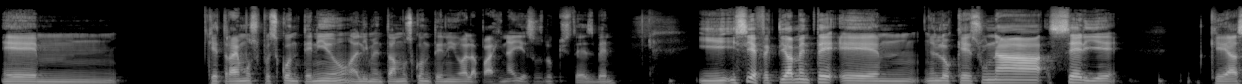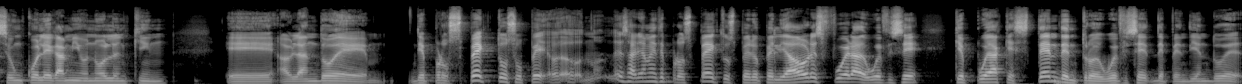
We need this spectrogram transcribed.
Eh, que traemos pues contenido, alimentamos contenido a la página y eso es lo que ustedes ven. Y, sí, efectivamente, em, en lo que es una serie que hace un colega mío, Nolan King, eh, hablando de, de prospectos, o no necesariamente prospectos, pero peleadores fuera de UFC que pueda que estén dentro de UFC dependiendo de,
